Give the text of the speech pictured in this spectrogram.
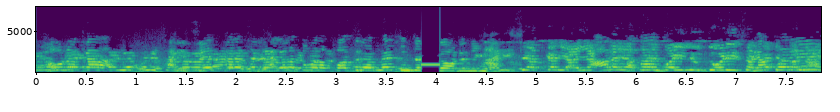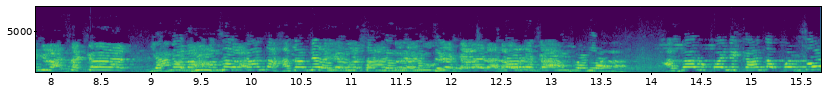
खाऊ नका. आणि शेतकऱ्याच्या खाल्याला तुम्हाला पत्र नाही तुमच्या शेतकरी जोडी सकट. सकट कांदा हजार. पडला. हजार रुपयाने कांदा पडतोय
